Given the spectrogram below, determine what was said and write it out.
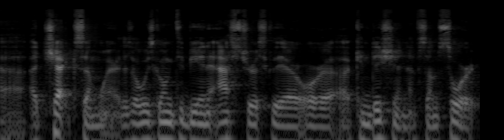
uh, a check somewhere. There's always going to be an asterisk there or a, a condition of some sort.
